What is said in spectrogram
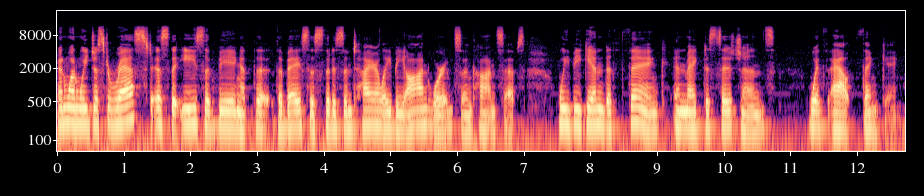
And when we just rest as the ease of being at the, the basis that is entirely beyond words and concepts, we begin to think and make decisions without thinking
